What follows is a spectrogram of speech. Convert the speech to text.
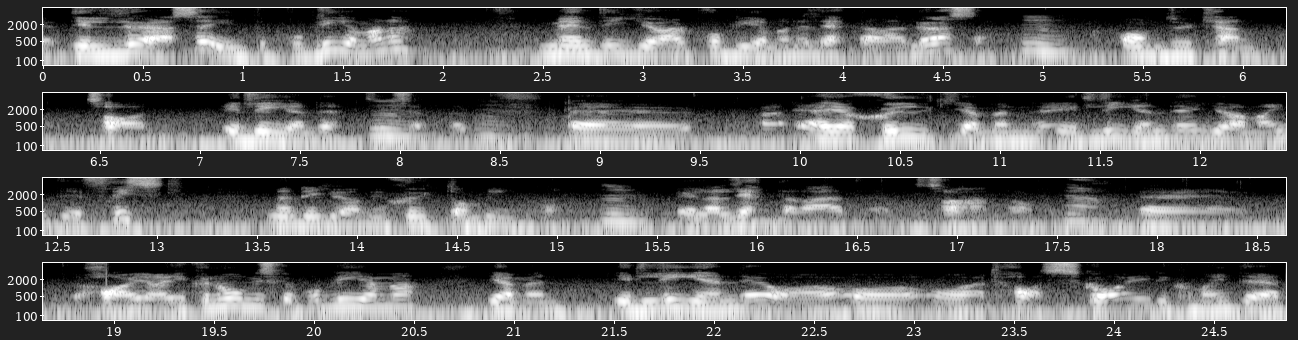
Eh, det löser inte problemen, men det gör problemen lättare att lösa. Mm. Om du kan ta ett leende till Mm. exempel. Mm. Eh, är jag sjuk, ja men ett leende gör mig inte frisk. Men det gör min sjukdom mindre. Mm. Eller lättare att, ta hand om. Ja. Eh, har jag ekonomiska problem, ja men ett leende och, och, och att ha skoj, det kommer inte att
